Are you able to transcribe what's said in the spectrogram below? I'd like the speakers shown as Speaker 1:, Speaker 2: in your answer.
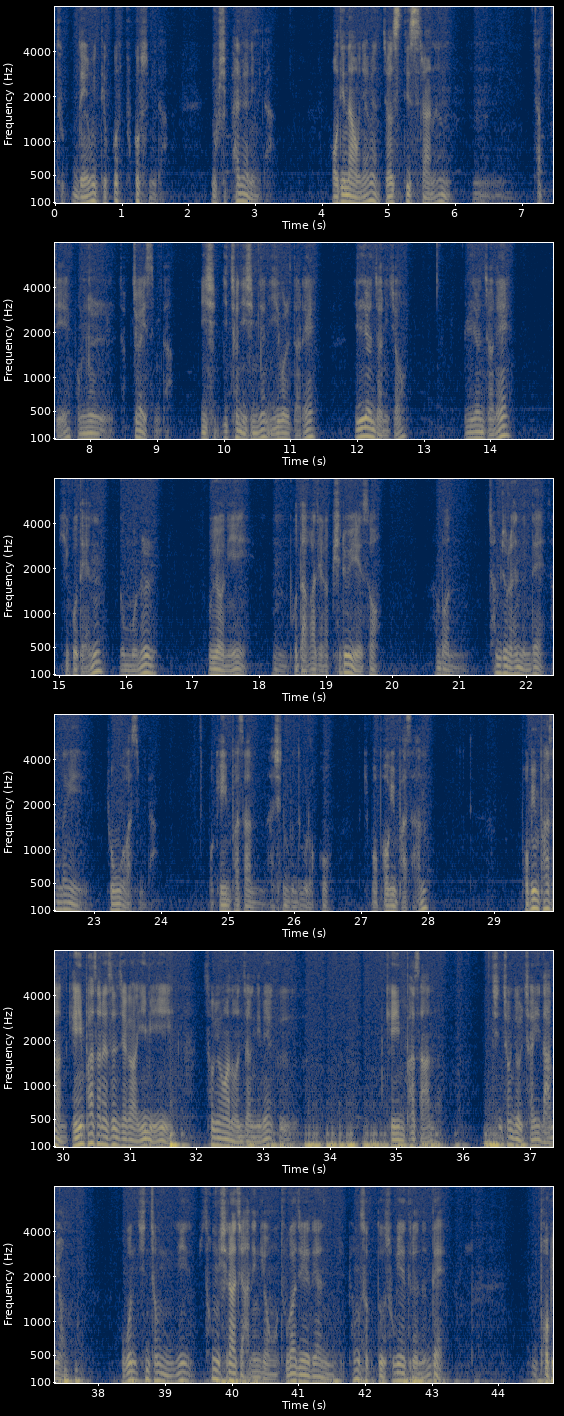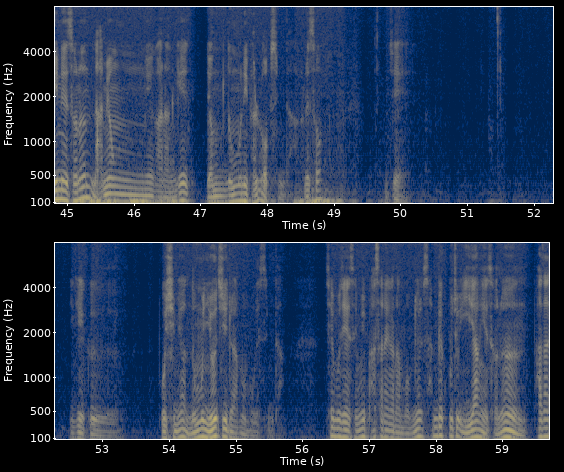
Speaker 1: 두- 내용이 두껍, 두껍 습니다. 68면입니다. 어디 나오냐면 저스티스라는 음, 잡지, 법률 잡지가 있습니다. 20, 2020년 2월 달에 1년 전이죠. 1년 전에 기고된 논문을 우연히 음, 보다가 제가 필요에 의해서 한번 참조를 했는데 상당히 좋은 것 같습니다. 뭐 개인 파산 하시는 분도 그렇고 특히 뭐 법인 파산 법인 파산, 개인 파산에서는 제가 이미 서경환 원장님의 그 개인 파산 신청 절차의 남용 혹은 신청이 성실하지 않은 경우 두 가지에 대한 평석도 소개해 드렸는데 법인에서는 남용에 관한 게 연- 논문이 별로 없습니다. 그래서 이제 이게 그 보시면 논문 요지를 한번 보겠습니다. 채무재생 및 파산에 관한 법률 309조 2항에서는 파산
